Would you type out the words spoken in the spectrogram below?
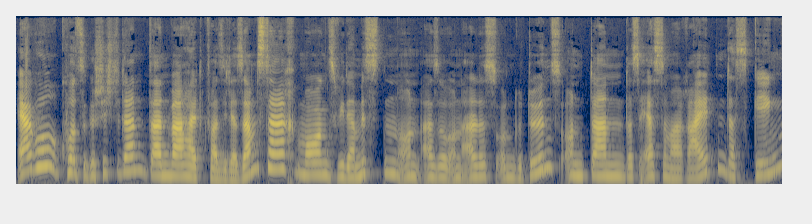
ergo, kurze Geschichte dann. Dann war halt quasi der Samstag, morgens wieder Misten und also und alles und Gedöns und dann das erste Mal reiten, das ging.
